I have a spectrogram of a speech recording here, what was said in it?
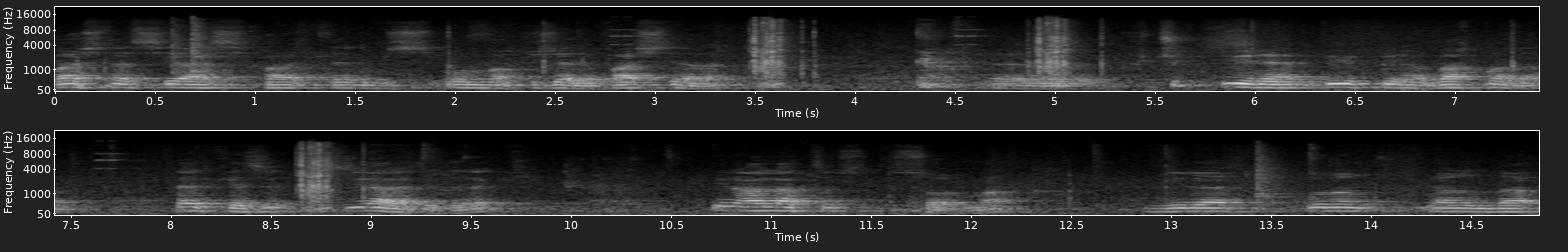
başta siyasi partilerimiz olmak üzere başlayarak e, küçüklüğüne, büyüklüğüne bakmadan herkesi ziyaret ederek bir hal hatır sorma. Yine bunun yanında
